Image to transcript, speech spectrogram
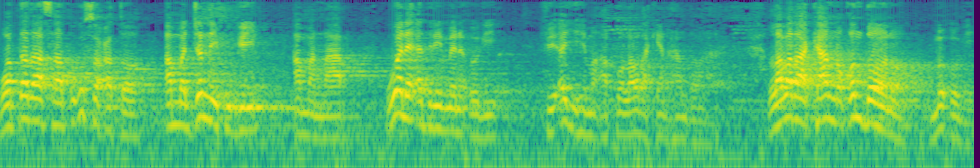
waddadaasaad ugu socoto ama jannay ku geyn ama naar. Walaa adri mana ogi. Fii ayihima aquun labadaa keen ahaan doonaa labadaa kaa noqon doono ma ogi.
